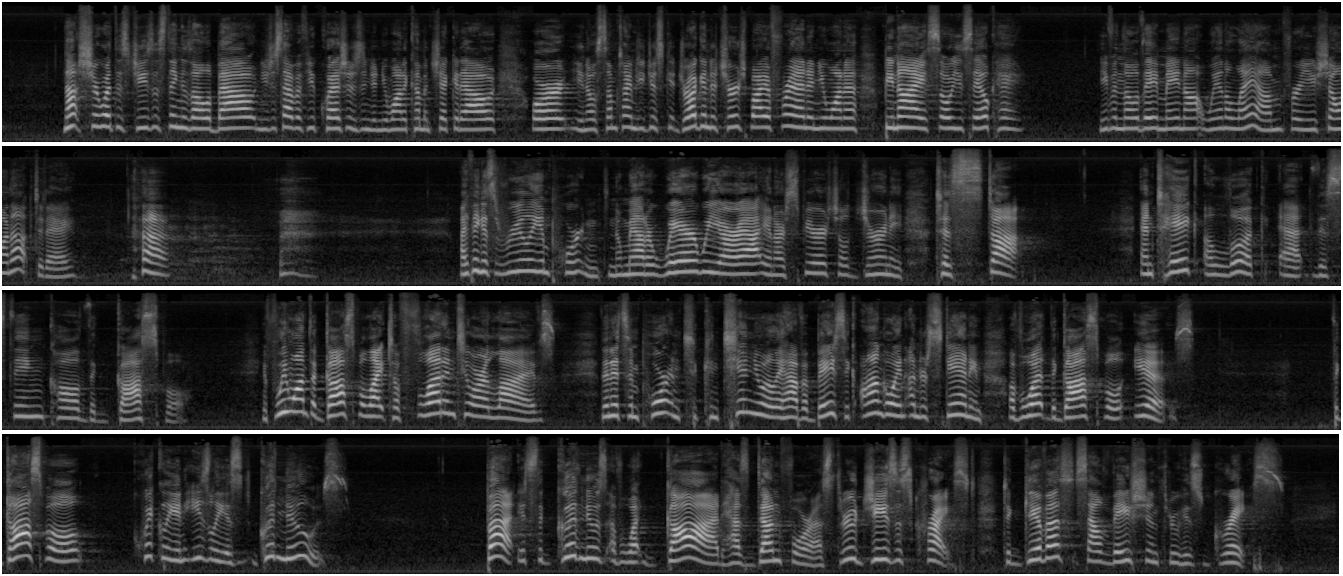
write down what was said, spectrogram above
not sure what this Jesus thing is all about, and you just have a few questions and you want to come and check it out. Or, you know, sometimes you just get drugged into church by a friend and you want to be nice, so you say, okay, even though they may not win a lamb for you showing up today. I think it's really important, no matter where we are at in our spiritual journey, to stop and take a look at this thing called the gospel. If we want the gospel light to flood into our lives, then it's important to continually have a basic, ongoing understanding of what the gospel is. The gospel, quickly and easily, is good news. But it's the good news of what God has done for us through Jesus Christ to give us salvation through his grace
